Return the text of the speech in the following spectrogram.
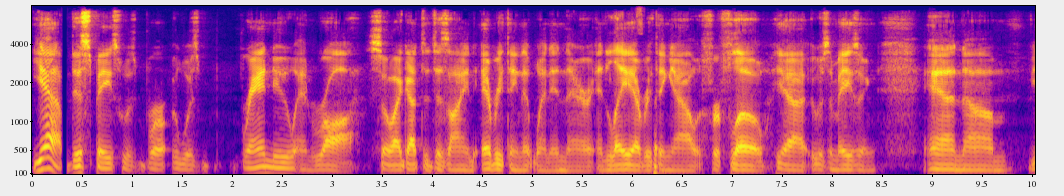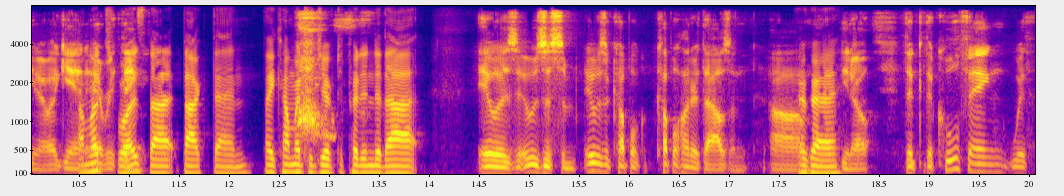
Yeah, this space was br- was brand new and raw. So I got to design everything that went in there and lay everything out for flow. Yeah, it was amazing. And um, you know, again, How much everything. was that back then? Like, how much did you have to put into that? It was it was a it was a couple couple hundred thousand. Um, Okay. you know, the the cool thing with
